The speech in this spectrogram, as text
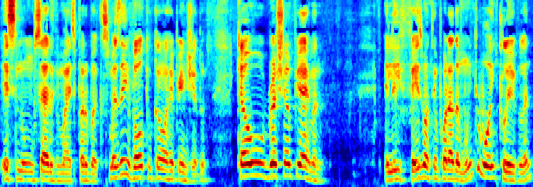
esse não serve mais para o Bucks. Mas aí volta o cão arrependido, que é o Brashan Pierman. Ele fez uma temporada muito boa em Cleveland,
